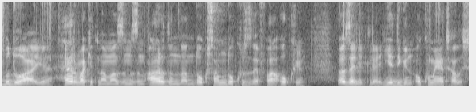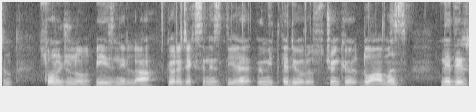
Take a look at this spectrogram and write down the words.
Bu duayı her vakit namazımızın ardından 99 defa okuyun. Özellikle 7 gün okumaya çalışın. Sonucunu biiznillah göreceksiniz diye ümit ediyoruz. Çünkü duamız nedir?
